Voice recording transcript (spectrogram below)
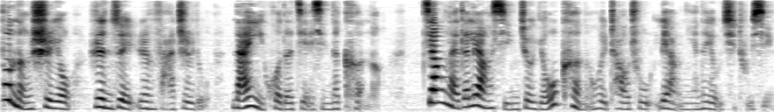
不能适用认罪认罚制度，难以获得减刑的可能，将来的量刑就有可能会超出两年的有期徒刑。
